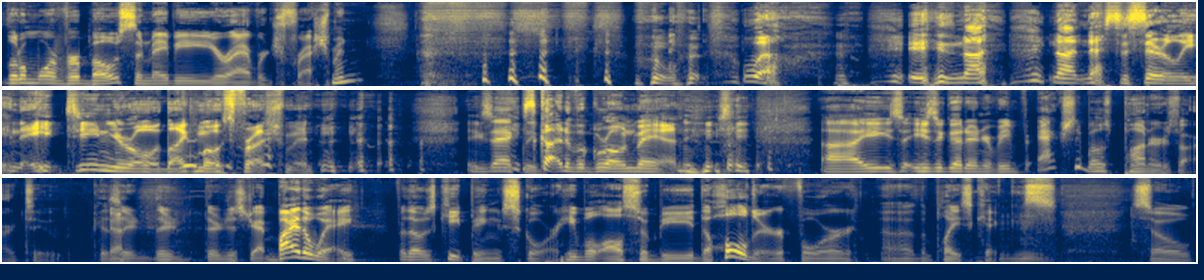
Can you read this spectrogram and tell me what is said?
little more verbose than maybe your average freshman. well, he's not not necessarily an 18 year old like most freshmen. Exactly. he's kind of a grown man. uh, he's he's a good interview. Actually, most punters are too because Yeah. they're they're they're just. jacked. By the way, for those keeping score, he will also be the holder for uh, the place kicks. So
